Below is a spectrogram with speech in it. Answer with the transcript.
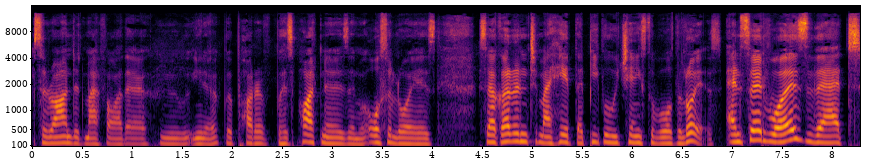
surrounded my father who, you know, were part of his partners and were also lawyers. So I got into my head that people who change the world, the lawyers. And so it was that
